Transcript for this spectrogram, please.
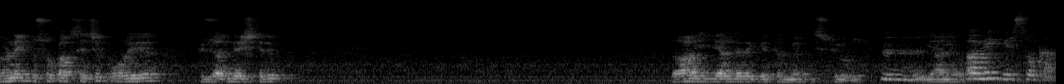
Örnek bir sokak seçip orayı güzelleştirip daha iyi yerlere getirmek istiyoruz. Hı hı. Yani Örnek bir sokak.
